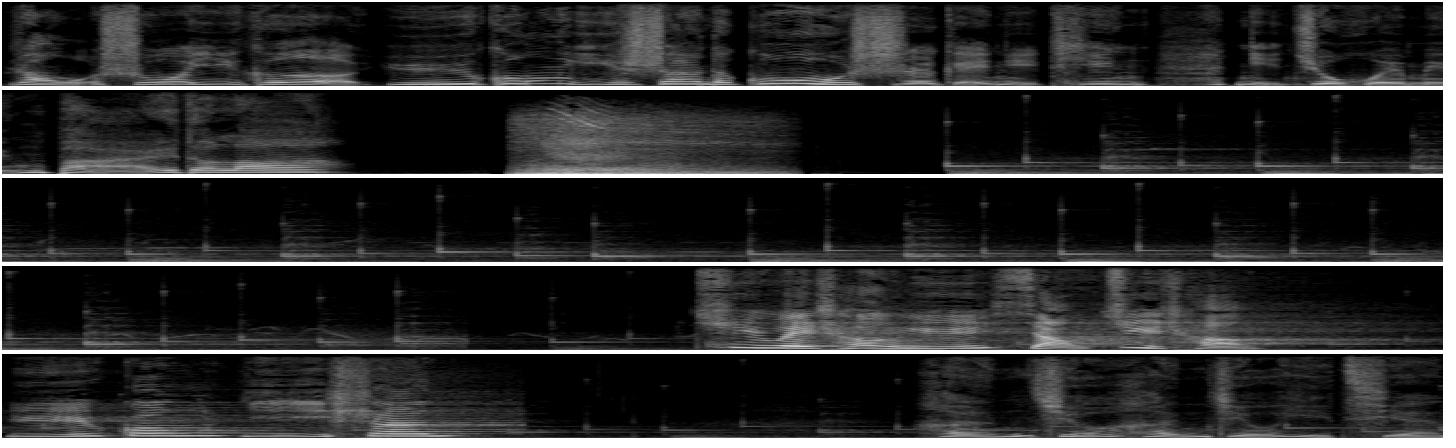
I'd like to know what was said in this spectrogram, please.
让我说一个愚公移山的故事给你听，你就会明白的啦。趣味成语小剧场：愚公移山。很久很久以前，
